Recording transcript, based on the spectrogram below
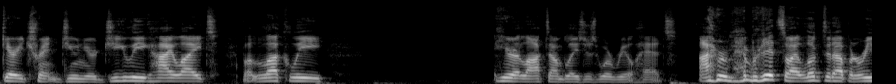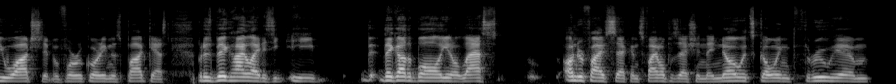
Gary Trent Jr. G League highlight. But luckily, here at Locked On Blazers, we're real heads. I remembered it, so I looked it up and rewatched it before recording this podcast. But his big highlight is he, he they got the ball, you know, last under five seconds, final possession. They know it's going through him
